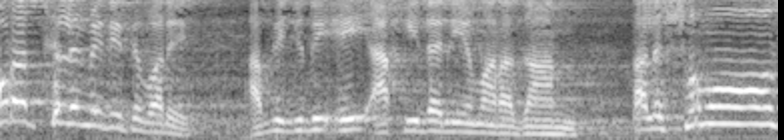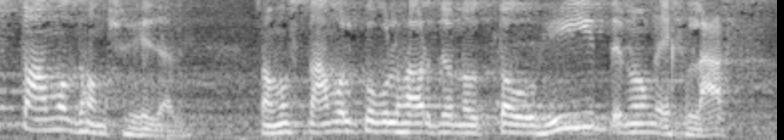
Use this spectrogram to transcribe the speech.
ওরা ছেলে মেয়ে দিতে পারে। আপনি যদি এই আকিদা নিয়ে মারা যান তাহলে সমস্ত আমল ধ্বংস হয়ে যাবে। সমস্ত আমল কবুল হওয়ার জন্য তৌহিদ এবং এখলাস।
